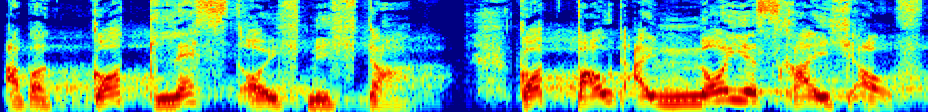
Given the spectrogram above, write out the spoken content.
Aber Gott lässt euch nicht da. Gott baut ein neues Reich auf.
